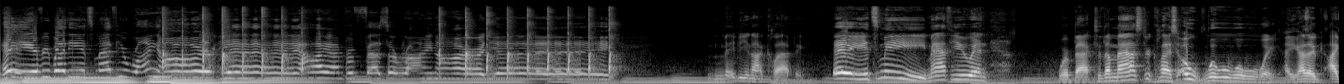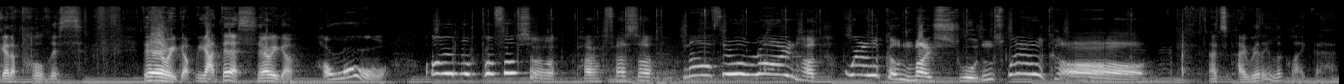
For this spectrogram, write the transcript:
Hey everybody, it's Matthew Reinhart. Yay! Hi, I'm Professor Reinhart. Yay! Maybe you're not clapping. Hey, it's me, Matthew, and we're back to the master class. Oh, whoa, whoa, whoa, wait. I gotta, I gotta pull this. There we go. We got this. There we go. Hello, I'm the professor, Professor Matthew Reinhart. Welcome, my students, welcome. That's, I really look like that.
